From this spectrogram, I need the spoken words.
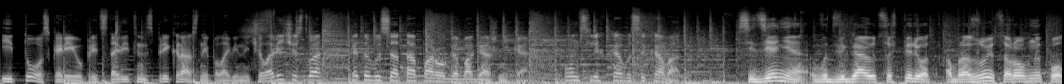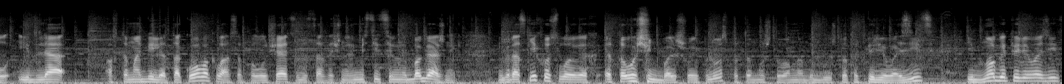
и то скорее у представительниц прекрасной половины человечества, это высота порога багажника. Он слегка высоковат. Сиденья выдвигаются вперед, образуется ровный пол, и для автомобиля такого класса получается достаточно вместительный багажник. В городских условиях это очень большой плюс, потому что вам надо будет что-то перевозить и много перевозить,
